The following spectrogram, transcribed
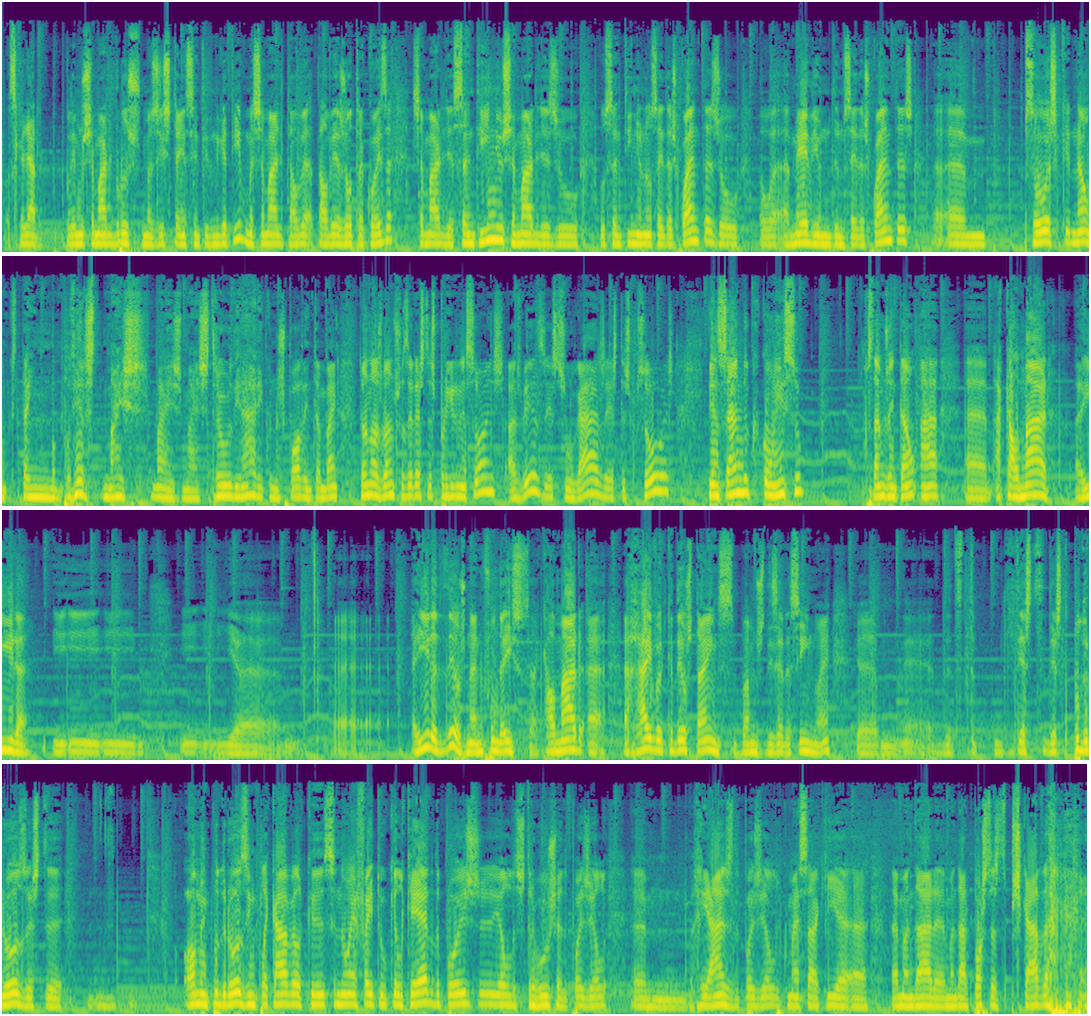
se calhar podemos chamar-lhe bruxos, mas isto tem sentido negativo, mas chamar-lhe talvez, talvez outra coisa, chamar-lhe santinho, chamar-lhes o, o santinho não sei das quantas, ou, ou a, a médium de não sei das quantas. Um, pessoas que não que têm um poder mais mais mais extraordinário que nos podem também então nós vamos fazer estas peregrinações às vezes estes lugares estas pessoas pensando que com isso estamos então a, a, a acalmar a ira e, e, e, e a, a, a, ira de Deus, não é? No fundo é isso, acalmar a, a raiva que Deus tem, vamos dizer assim, não é? De, de, deste, deste poderoso, este de, homem poderoso, implacável, que se não é feito o que ele quer, depois eh, ele estrebucha, depois ele um, reage, depois ele começa aqui a, a, mandar, a mandar postas de pescada,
